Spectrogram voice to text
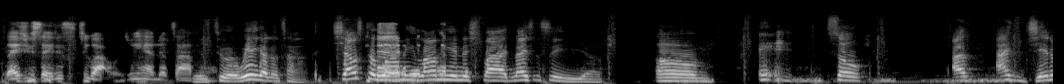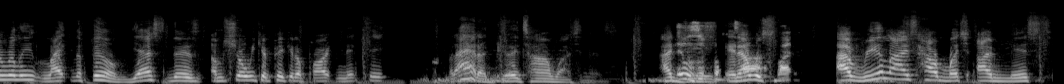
But as you say, this is two hours. We ain't have enough time. It's too- we ain't got no time. Shouts to Lami, Lami in the spot. Nice to see you, yo. Um, so I I generally like the film. Yes, there's I'm sure we could pick it apart nitpick, but I had a good time watching this. I It was a did, fun and time. I was I realized how much I missed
